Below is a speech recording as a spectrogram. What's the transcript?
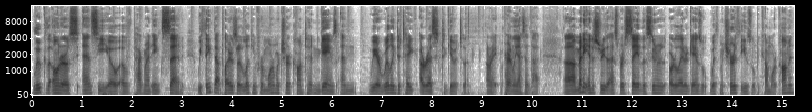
Luke, the owner and CEO of Pac-Man Inc., said, "We think that players are looking for more mature content in games, and we are willing to take a risk to give it to them." All right. Apparently, I said that. Uh, many industry experts say the sooner or later games with mature themes will become more common.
